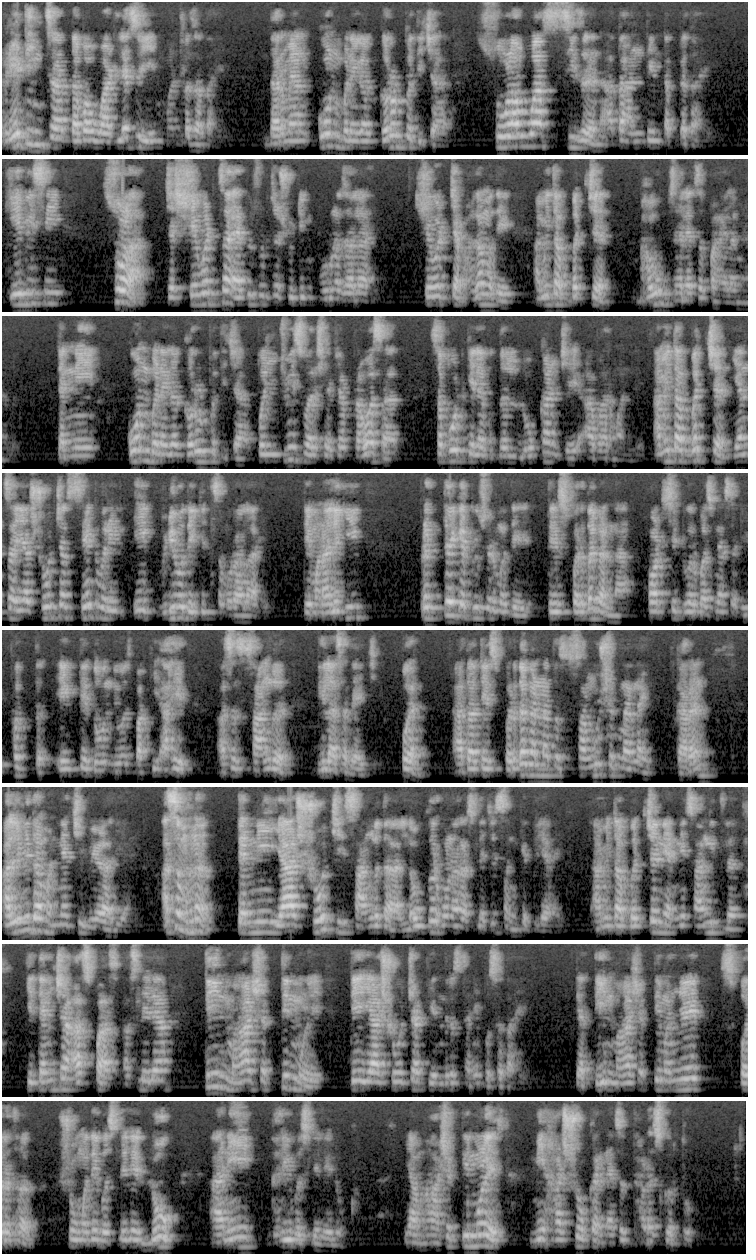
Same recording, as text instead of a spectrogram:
रेटिंगचा दबाव वाढल्याचंही म्हटलं जात आहे. दरम्यान कोण बनेगा करोडपतीच्या सोळावा सीझन आता अंतिम टप्प्यात आहे. केबीसी सोळा च्या शेवटचा एपिसोडचं शूटिंग पूर्ण झालं आहे. शेवटच्या भागामध्ये अमिताभ बच्चन भाऊक झाल्याचं पाहायला मिळालं. त्यांनी कोण बनेगा करोडपतीच्या पंचवीस वर्षाच्या प्रवासात सपोर्ट केल्याबद्दल लोकांचे आभार मानले. अमिताभ बच्चन यांचा या शोच्या सेटवरील एक व्हिडिओ देखील समोर आला आहे. ते म्हणाले की प्रत्येक एपिसोडमध्ये ते स्पर्धकांना हॉट सीटवर बसण्यासाठी फक्त एक ते दोन दिवस बाकी आहेत असं सांगत दिलासा द्यायचे. पण आता ते स्पर्धकांना तसं सांगू शकणार नाही कारण अलविदा म्हणण्याची वेळ आली आहे. असं म्हणत त्यांनी या शोची सांगता लवकर होणार असल्याचे संकेत दिले आहेत. अमिताभ बच्चन यांनी सांगितलं की त्यांच्या आसपास असलेल्या तीन महाशक्तींमुळे ते या शोच्या केंद्रस्थानी बसत आहे त्या तीन महाशक्ती म्हणजे स्पर्धक शो मध्ये बसलेले लोक आणि घरी बसलेले लोक. या महाशक्तींमुळेच मी हा शो करण्याचं धाडस करतो.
